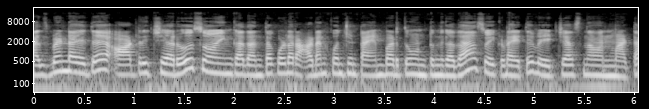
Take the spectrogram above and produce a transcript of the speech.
హస్బెండ్ అయితే ఆర్డర్ ఇచ్చారు. సో ఇంకా అదంతా కూడా రావడానికి కొంచెం టైం పడుతూ ఉంటుంది కదా. సో ఇక్కడ అయితే వెయిట్ చేస్తున్నాం అనమాట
